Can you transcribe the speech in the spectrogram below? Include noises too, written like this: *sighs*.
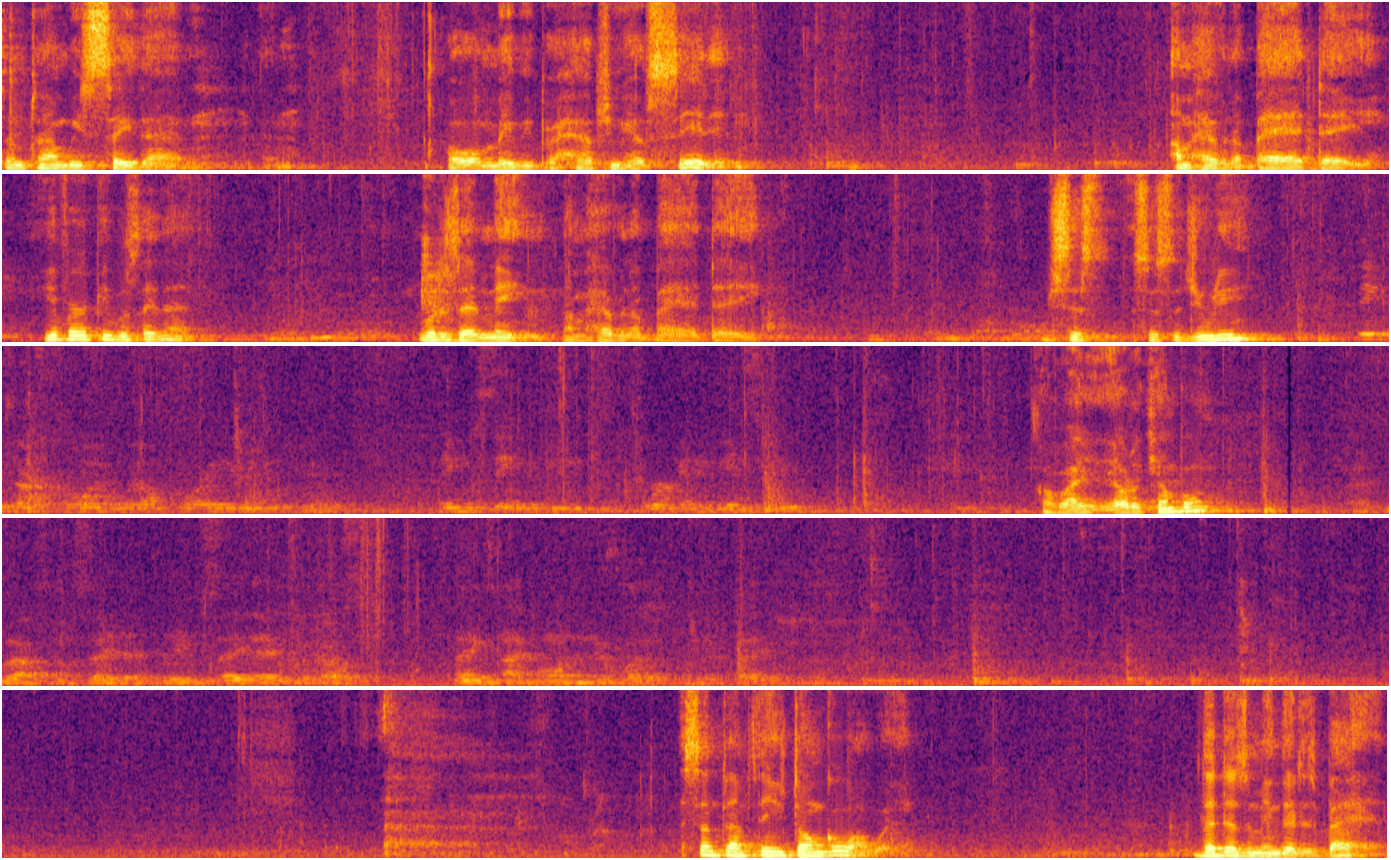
sometimes we say that, or maybe perhaps you have said it. I'm having a bad day. You ever heard people say that? What does that mean? I'm having a bad day. Sister, Sister Judy? things aren't going well for you, things seem to be working against you. All right, Elder Kimball? That's what I was gonna say, that they say that because things not going in their way. in their favor. Sometimes things don't go our way. That doesn't mean that it's bad.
